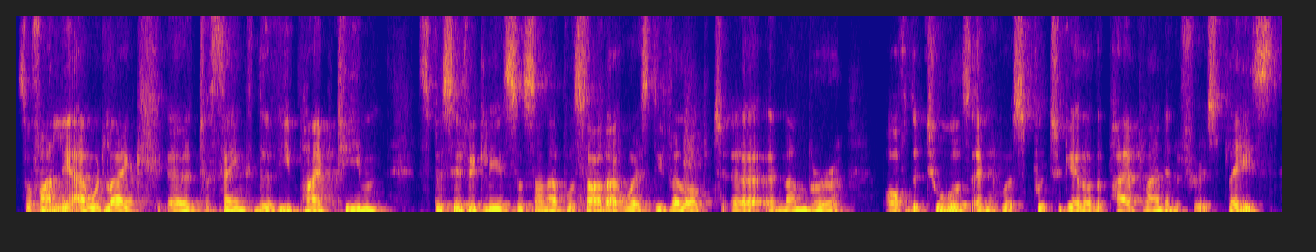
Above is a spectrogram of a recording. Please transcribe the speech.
So finally, I would like uh, to thank the VPipe team, specifically Susana Posada, who has developed uh, a number of the tools and who has put together the pipeline in the first place.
